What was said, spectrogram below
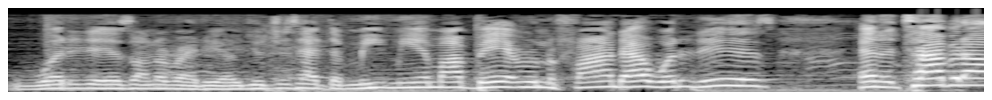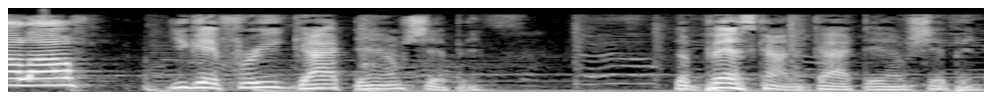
what it is on the radio. You'll just have to meet me in my bedroom to find out what it is. And to top it all off, you get free goddamn shipping. The best kind of goddamn shipping.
